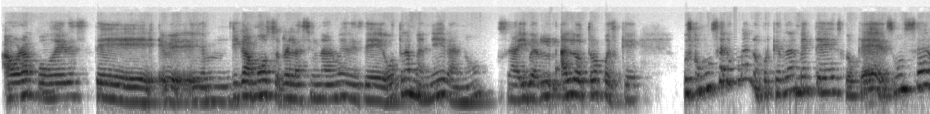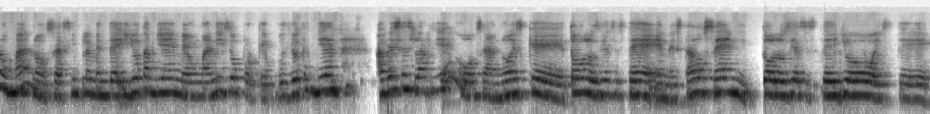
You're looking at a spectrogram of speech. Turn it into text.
ahora poder, este, eh, em, digamos, relacionarme desde otra manera, ¿no? O sea, y ver al otro, pues que, pues como un ser humano, porque realmente es lo que es, un ser humano, o sea, simplemente, y yo también me humanizo porque pues yo también a veces la riego, o sea, no es que todos los días esté en estado zen y todos los días esté yo este,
